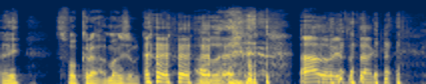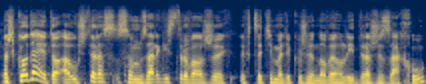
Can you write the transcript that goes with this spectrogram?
Hej? Svokra a manželka. Ale... Áno, je to tak. No škoda je to. A už teraz som zaregistroval, že chcete mať akože nového lídra, že Zachu.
